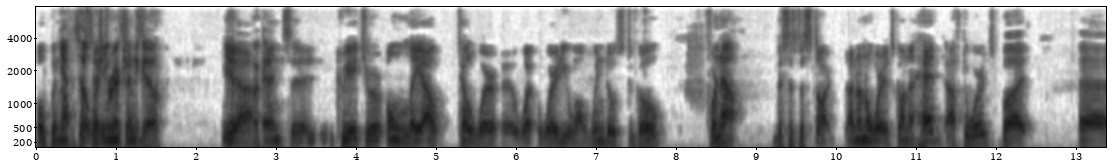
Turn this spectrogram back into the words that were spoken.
open You up have to tell the which settings direction and to go. Yeah, Yeah, okay. and uh, create your own layout. Tell where uh, wh- where do you want Windows to go. For now, this is the start. I don't know where it's gonna head afterwards, but uh,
